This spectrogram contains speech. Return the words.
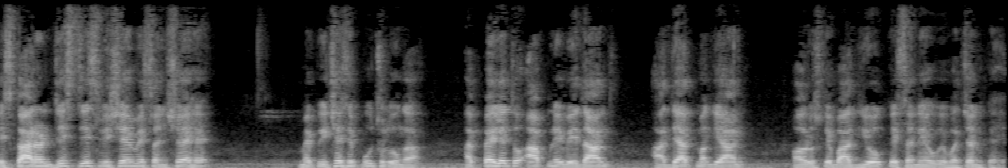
इस कारण जिस जिस विषय में संशय है, मैं पीछे से पूछ लूँगा। अब पहले तो आपने वेदांत, आध्यात्म ज्ञान और उसके बाद योग के सने हुए वचन कहे।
